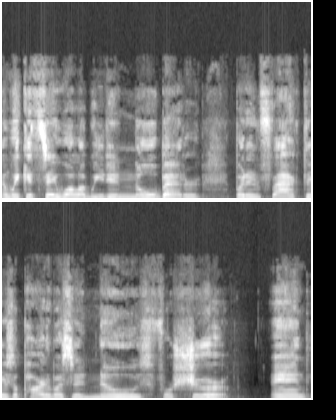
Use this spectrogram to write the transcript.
And we could say, well, we didn't know better. But in fact, there's a part of us that knows for sure. And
